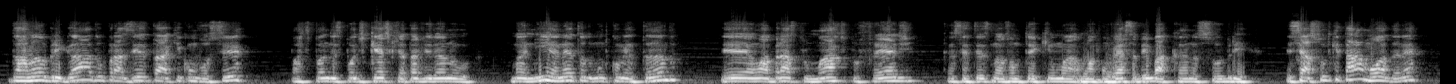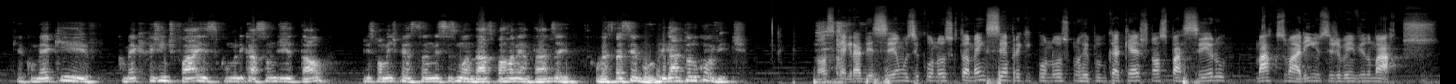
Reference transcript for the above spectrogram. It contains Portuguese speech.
Darlan, obrigado. Um prazer estar aqui com você, participando desse podcast que já está virando mania, né? Todo mundo comentando. É, um abraço para o Marcos, para o Fred. Tenho certeza que nós vamos ter aqui uma, uma conversa bem bacana sobre esse assunto que está na moda, né? Que é como é que, como é que a gente faz comunicação digital, principalmente pensando nesses mandatos parlamentares aí. A conversa vai ser boa. Obrigado pelo convite. Nós que agradecemos e conosco também, sempre aqui conosco no República Cast, nosso parceiro Marcos Marinho. Seja bem-vindo, Marcos.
